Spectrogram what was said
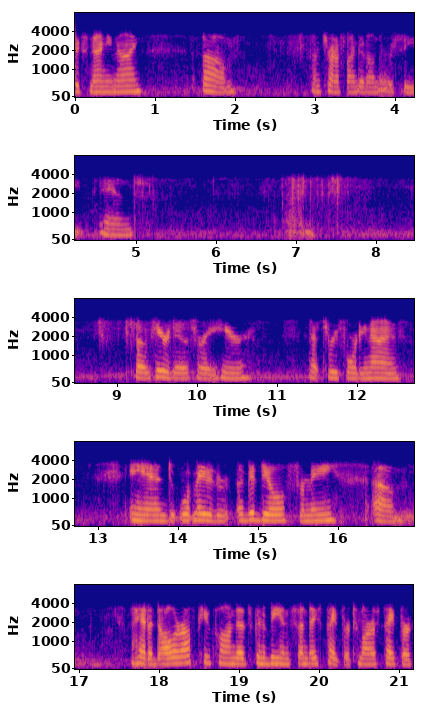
6.99. Um, I'm trying to find it on the receipt and. Um, so here it is right here at 349 and what made it a, good deal for me, um, I had a dollar off coupon that's going to be in Sunday's paper, tomorrow's paper,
